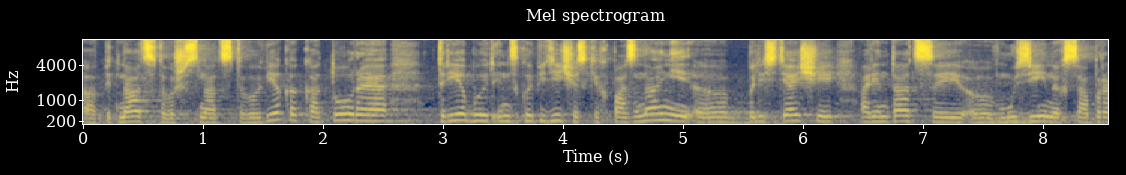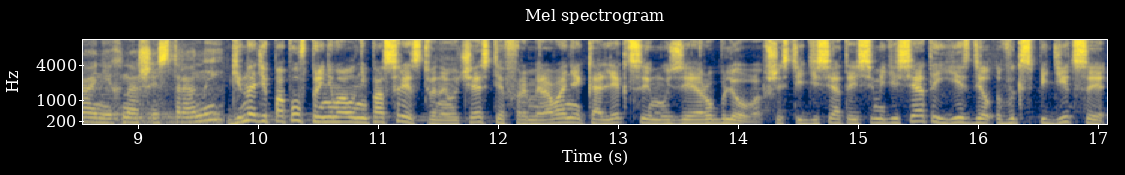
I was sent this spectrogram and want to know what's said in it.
15-16 века, которая требует энциклопедических познаний, э, блестящей ориентации э, в музейных собраниях нашей страны. Геннадий Попов принимал непосредственное участие в формировании коллекции музея Рублева. В 60-е и 70-е ездил в экспедиции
